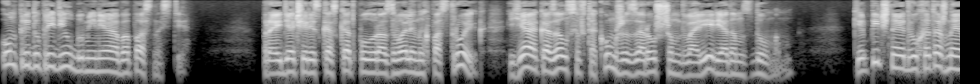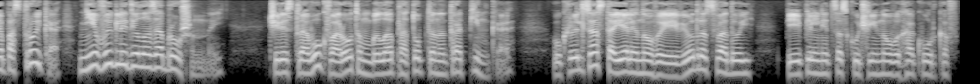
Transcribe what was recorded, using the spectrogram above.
он предупредил бы меня об опасности. Пройдя через каскад полуразваленных построек, я оказался в таком же заросшем дворе рядом с домом. Кирпичная двухэтажная постройка не выглядела заброшенной. Через траву к воротам была протоптана тропинка. У крыльца стояли новые ведра с водой, пепельница с кучей новых окурков,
